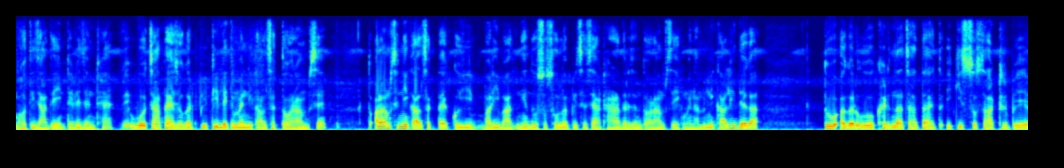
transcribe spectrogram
बहुत ही ज़्यादा इंटेलिजेंट है, वो चाहता है जो अगर पीटी लेके मैं निकाल सकता हूँ आराम से तो आराम से निकाल सकता है, कोई बड़ी बात नहीं है। दो सौ सोलह पीसे से अठारह दर्जन तो आराम से एक महीना में निकाल ही देगा। तो अगर वो ख़रीदना चाहता है तो इक्कीस सौ साठ रुपये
